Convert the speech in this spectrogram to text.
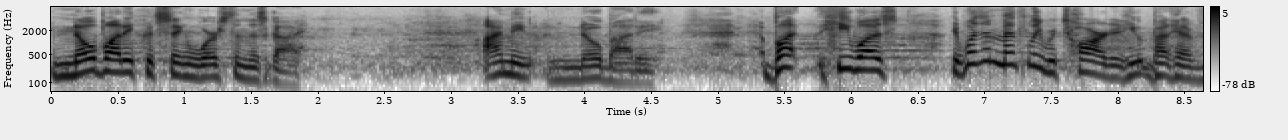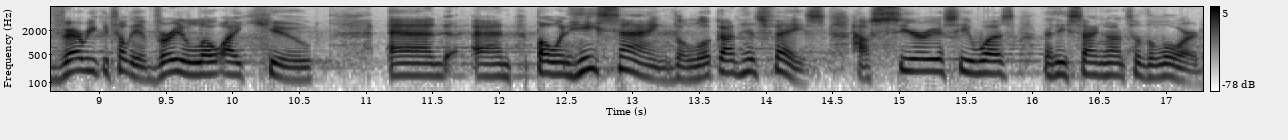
Nobody could sing worse than this guy. I mean, nobody. But he was, he wasn't mentally retarded, he, but he had a very, you could tell he had very low IQ. And, and, but when he sang, the look on his face, how serious he was that he sang unto the Lord.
